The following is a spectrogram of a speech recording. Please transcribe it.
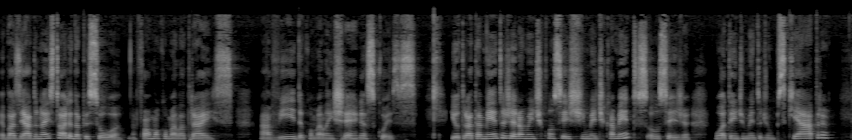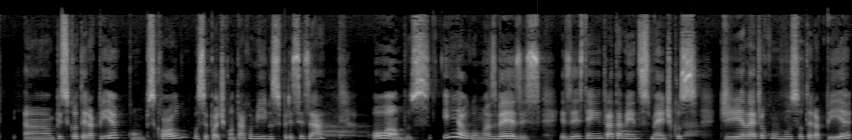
é baseado na história da pessoa, na forma como ela traz a vida, como ela enxerga as coisas. E o tratamento geralmente consiste em medicamentos, ou seja, o atendimento de um psiquiatra, a psicoterapia com psicólogo, você pode contar comigo se precisar, ou ambos. E algumas vezes existem tratamentos médicos de eletroconvulsoterapia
